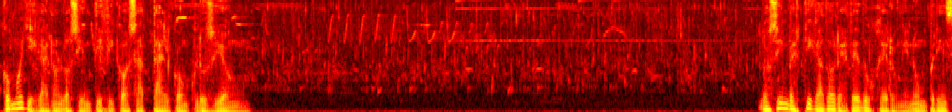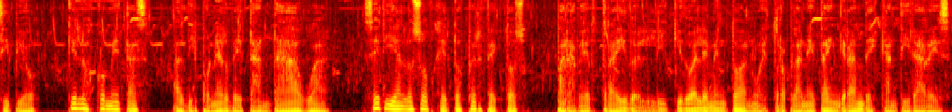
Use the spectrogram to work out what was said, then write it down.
¿cómo llegaron los científicos a tal conclusión? Los investigadores dedujeron en un principio que los cometas, al disponer de tanta agua, serían los objetos perfectos para haber traído el líquido elemento a nuestro planeta en grandes cantidades.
